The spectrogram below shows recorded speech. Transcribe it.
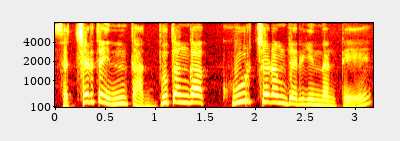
సచ్చరిత ఇంత అద్భుతంగా కూర్చడం జరిగిందంటే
